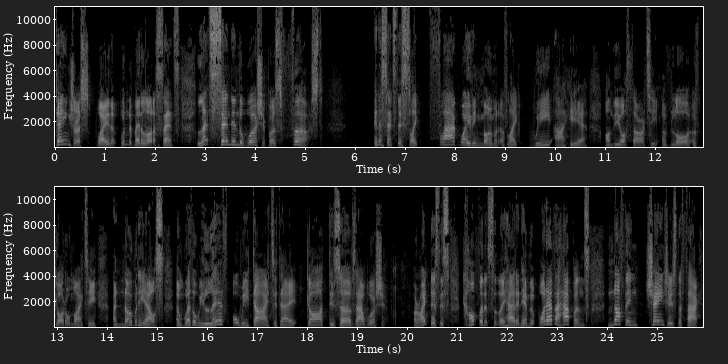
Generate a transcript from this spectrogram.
dangerous way that wouldn't have made a lot of sense. Let's send in the worshippers first. In a sense, this like flag waving moment of like, we are here on the authority of Lord, of God Almighty, and nobody else. And whether we live or we die today, God deserves our worship. All right? There's this confidence that they had in Him that whatever happens, nothing changes the fact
